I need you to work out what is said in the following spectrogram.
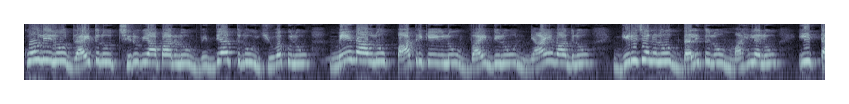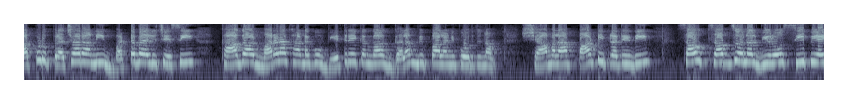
కూలీలు రైతులు చిరు వ్యాపారులు విద్యార్థులు యువకులు మేధావులు పాత్రికేయులు వైద్యులు న్యాయవాదులు గిరిజనులు దళితులు మహిళలు ఈ తప్పుడు ప్రచారాన్ని బట్టబయలు చేసి కాగా మరణకాండకు వ్యతిరేకంగా గలం విప్పాలని కోరుతున్నాం. శ్యామల పార్టీ ప్రతినిధి south sub zonal bureau CPI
